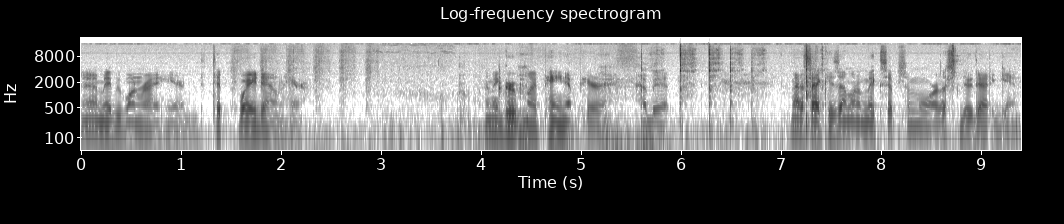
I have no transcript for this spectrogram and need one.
Yeah, maybe one right here. The tip way down here. Let me group my paint up here a bit. Matter of fact is I'm going to mix up some more. Let's do that again.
